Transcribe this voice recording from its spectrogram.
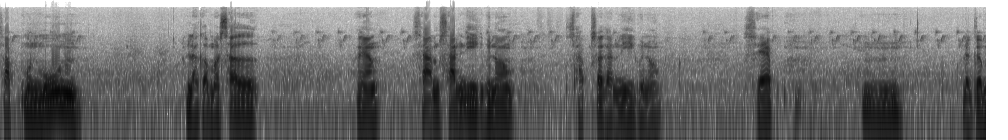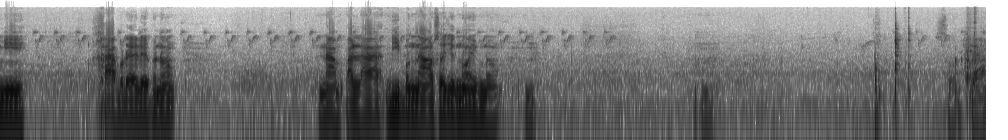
สับมุนมุนแล้วก็มาเซอร์อะไรอย่างสามสันอีกพี่น้อง สับสกันอีกพี่น้องแซ่บแล้วก็มีข้าวบดได้เลยพี่น้องน้ำปลาบีบบางนาวซะจังน้อยพี่น้อง ส่วนกลาง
